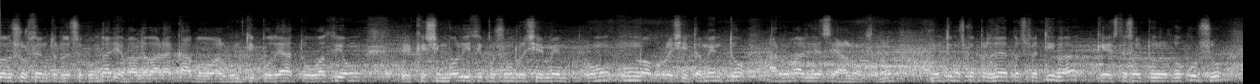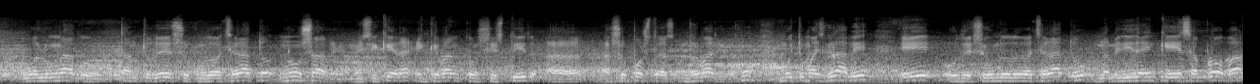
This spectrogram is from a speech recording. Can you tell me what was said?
todos os centros de secundaria van levar a cabo algún tipo de acto ou acción eh, que simbolice pois, un, un, un novo rexeitamento a reválidas e a LONCE, non? Non temos que perder a perspectiva que a estas alturas do curso o alumnado tanto de ESO como do bacharato non sabe ni siquiera en que van consistir a, as supostas reválidas non? moito máis grave é o de segundo do bacharato na medida en que esa prova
